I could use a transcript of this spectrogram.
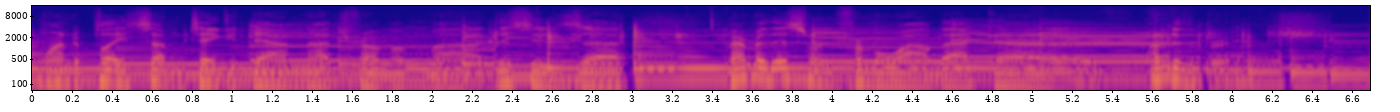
Wanted to play something, take it down a notch from them. Uh, this is, uh, remember this one from a while back, uh, Under the Bridge.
